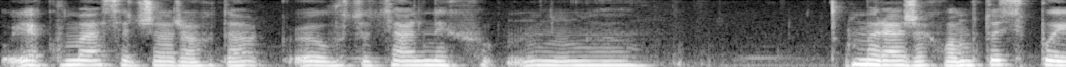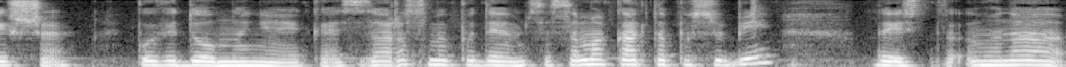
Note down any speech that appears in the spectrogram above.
як в меседжерах, так, е, в соціальних мережах вам хтось пише повідомлення якесь. Зараз ми подивимося. Сама карта по собі, лист, вона.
